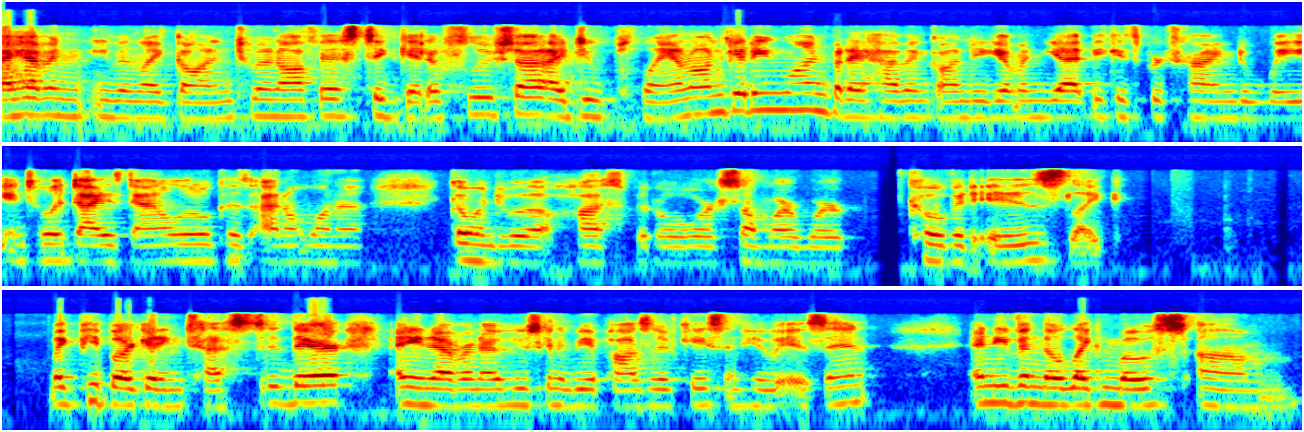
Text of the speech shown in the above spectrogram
i haven't even like gone into an office to get a flu shot. I do plan on getting one but i haven't gone to get one yet because we're trying to wait until it dies down a little because i don't want to go into a hospital or somewhere where covid is like like people are getting tested there and you never know who's going to be a positive case and who isn't. And even though like most um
